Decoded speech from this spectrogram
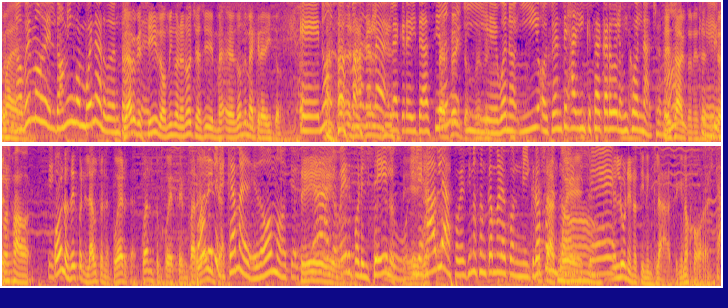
Bueno. Nos vemos el domingo en Buenardo, entonces. Claro que sí, domingo en la noche, así. me- eh, ¿Dónde me acredito? Eh, no, ya te van a dar la, la acreditación Perfecto, y perfecto. eh, bueno, y oyentes, alguien que sea a cargo de los hijos del Nacho, ¿no? Exacto, necesito Sí, por eso. favor. Sí, o sí, los sí. dejo en el auto en la puerta. ¿Cuánto puede ser? Un par de Ponle una cámara de domo, te Sí. olvidás, lo ves por el celu. Y les hablas, porque encima son cámaras con micrófono, Exacto. entonces, No. che, El lunes no tienen clase, que no jodan. está.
